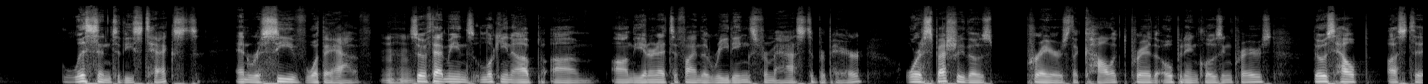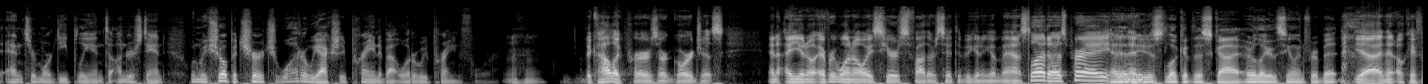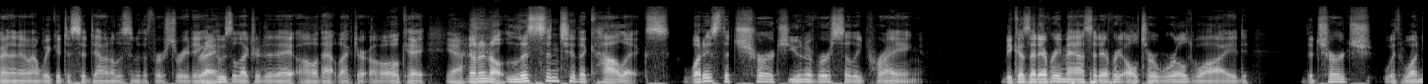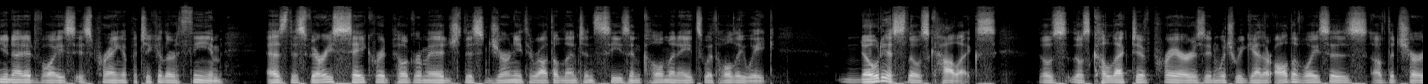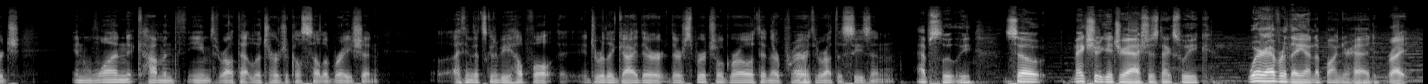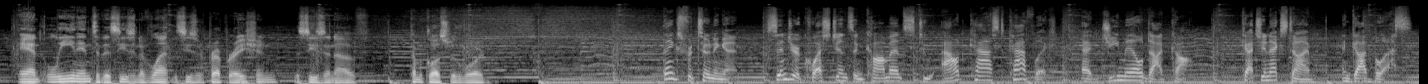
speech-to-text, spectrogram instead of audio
listen to these texts and receive what they have. Mm-hmm. So if that means looking up um, on the internet to find the readings for Mass to prepare, or especially those prayers, the collect prayer, the opening and closing prayers, those help us to enter more deeply and to understand when we show up at church, what are we actually praying about? What are we praying for? Mm-hmm. The collect prayers are gorgeous. And uh, you know, everyone always hears Father say at the beginning of Mass, "Let us pray," and, and then, then, you just look at the sky or look at the ceiling for a bit. Yeah, and then okay, finally, now we get to sit down and listen to the first reading. Right. Who's the lector today? Oh, that lector. Oh, okay. Yeah. No, no, no. Listen to the collects. What is the Church universally praying? Because at every Mass, at every altar worldwide, the Church, with one united voice, is praying a particular theme. As this very sacred pilgrimage, this journey throughout the Lenten season culminates with Holy Week notice those collects, those those collective prayers in which we gather all the voices of the church in one common theme throughout that liturgical celebration. I think that's going to be helpful uh, to really guide their their spiritual growth and their prayer right. throughout the season. Absolutely. So make sure to get your ashes next week, wherever they end up on your head. Right. And lean into the season of Lent, the season of preparation, the season of coming closer to the Lord. Thanks for tuning in. Send your questions and comments to outcastcatholic at gmail.com. Catch you next time, and God bless.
